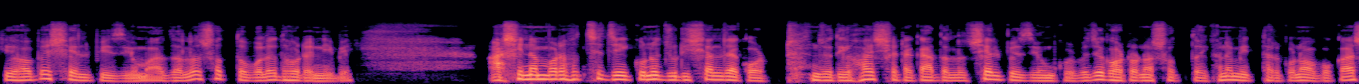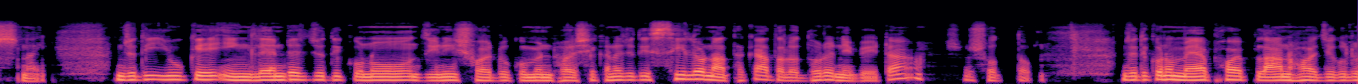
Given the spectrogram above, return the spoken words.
কি হবে? সেল প্রিজিউম আদালত সত্য বলে ধরে নিবে। ৮০ নাম্বারে হচ্ছে যে কোনো জুডিশিয়াল রেকর্ড যদি হয় সেটাকে আদালত শেল প্রিজিউম করবে যে ঘটনা সত্য। এখানে মিথ্যার কোনো অবকাশ নাই। যদি ইউকে, ইংল্যান্ডের যদি কোনো জিনিস হয়, ডকুমেন্ট হয় সেখানে যদি সিলও না থাকে আদালত ধরে নেবে এটা সত্য। যদি কোনো ম্যাপ হয়, প্ল্যান হয় যেগুলো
